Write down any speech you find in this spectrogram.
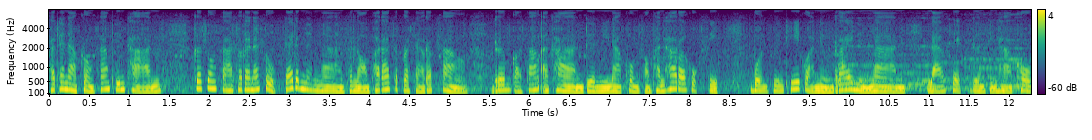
พัฒนาโครงสร้างพื้นฐานกระทรวงสาธารณสุขได้ดำเนินงานสนองพระราชกระแสรับสั่ง เริ่มก่อสร้างอาคารเดือนมีนาคม 2560 บนพื้นที่กว่า1ไร่1งาน แล้วเสร็จเดือนสิงหาคม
